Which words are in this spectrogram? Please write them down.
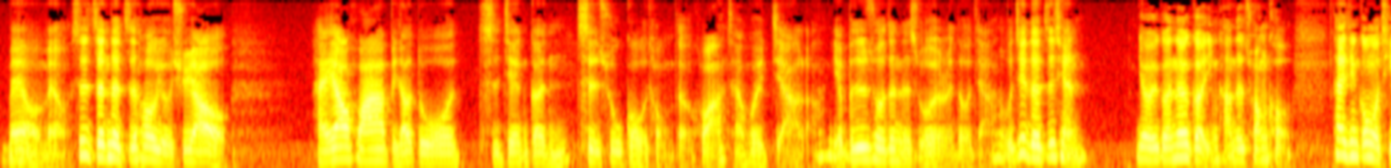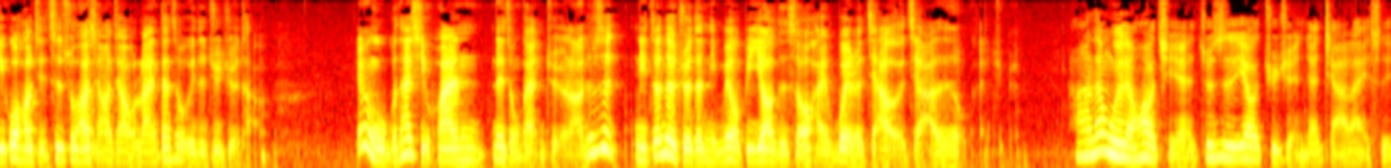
没有没有，是真的之后有需要，还要花比较多时间跟次数沟通的话才会加了，也不是说真的所有人都加。我记得之前有一个那个银行的窗口，他已经跟我提过好几次说他想要加我 line，但是我一直拒绝他，因为我不太喜欢那种感觉啦，就是你真的觉得你没有必要的时候，还为了加而加的那种感觉。啊，但我有点好奇，就是要拒绝人家加来是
